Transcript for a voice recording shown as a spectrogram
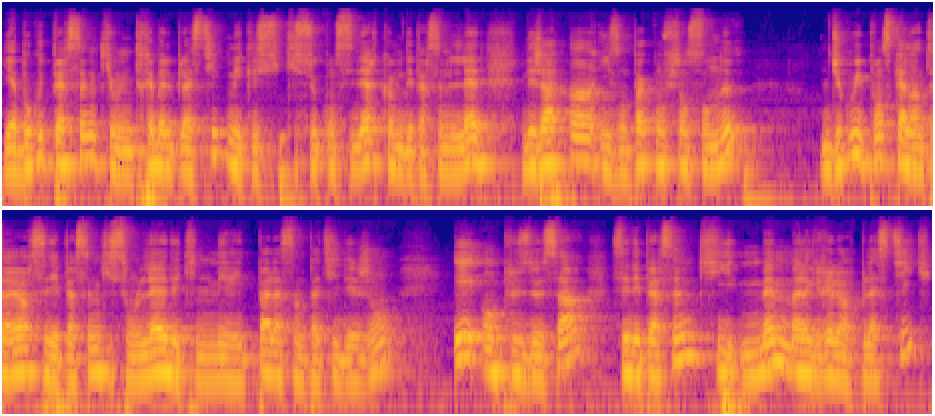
il y a beaucoup de personnes qui ont une très belle plastique, mais qui, qui se considèrent comme des personnes laides. Déjà, un, ils n'ont pas confiance en eux. Du coup, ils pensent qu'à l'intérieur, c'est des personnes qui sont laides et qui ne méritent pas la sympathie des gens. Et en plus de ça, c'est des personnes qui, même malgré leur plastique,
